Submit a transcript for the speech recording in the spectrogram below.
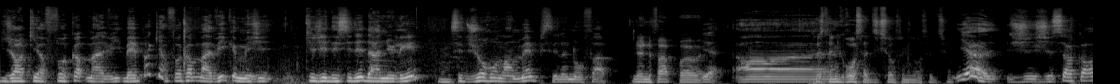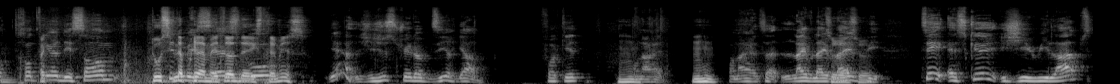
Genre, qui a fuck up ma vie. Ben, pas qui a fuck up ma vie, que, mais que j'ai décidé d'annuler, Mhm. c'est du jour au lendemain, puis c'est le nofap. Le NFAP, ouais, ouais. Yeah. Euh, Ça, c'était une grosse addiction, c'est une grosse addiction. Yeah, j'ai j'ai ça encore. Mhm. 31 décembre, Toi aussi, t'as pris la 2016, méthode bro. d'extrémiste. Yeah, j'ai juste straight up dit, regarde, fuck it, on arrête. Mhm. On arrête ça. Live, live, C'est live. c'est. Puis, tu sais, est-ce que j'ai relapse?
